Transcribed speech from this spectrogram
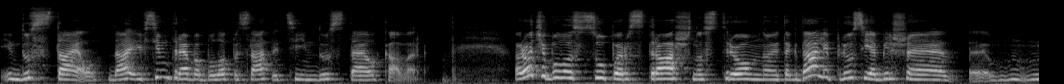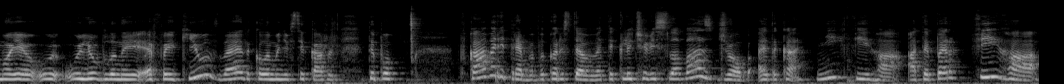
індус style, да? і всім треба було писати ці індус style кавери. Коротше, було супер страшно, стрьомно і так далі. Плюс я більше е, моє улюблений FAQ, знаєте, коли мені всі кажуть, типу. В кавері треба використовувати ключові слова з джоб, а я така ніфіга, а тепер фіга.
